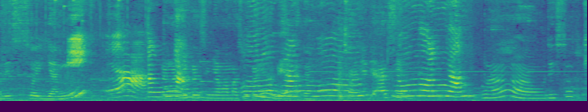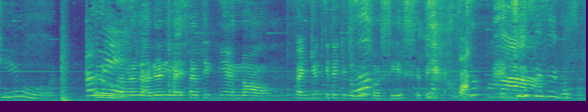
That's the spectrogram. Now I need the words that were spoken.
This is so yummy. Ya. Dengan dikasihnya mama sukanya lebih enak kan? Soalnya dia asin. Wow, this so cute. Aduh, benar-benar nggak ada nilai estetiknya nol. Lanjut kita juga buat sosis. Tapi sosisnya gosong.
